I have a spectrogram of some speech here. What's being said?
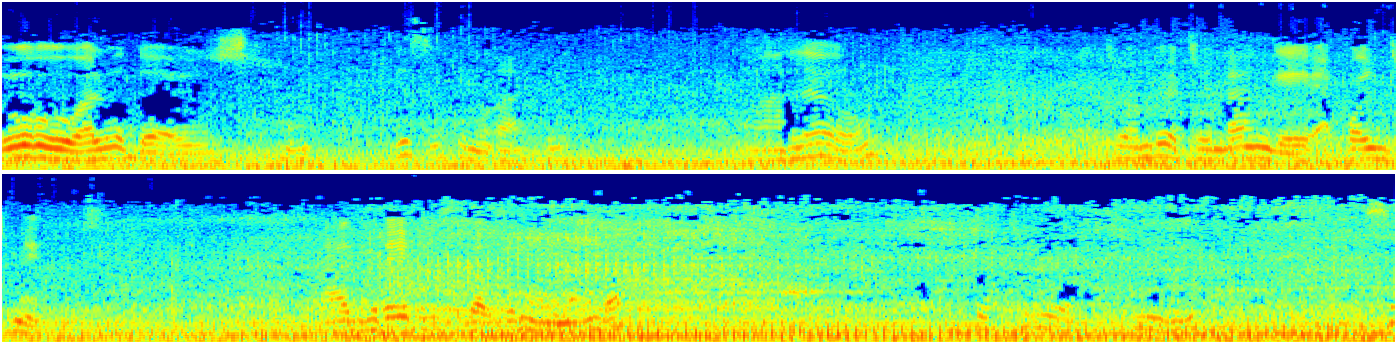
Oh, hello guys. This huku ni wapi? Ah, leo tuambiwe tuendange appointment. As ladies lazima unaenda kukiwa hivi. So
